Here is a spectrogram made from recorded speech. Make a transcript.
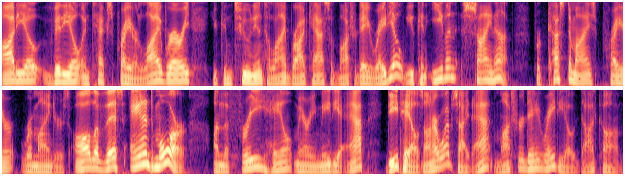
audio, video, and text prayer library. You can tune in to live broadcasts of Mater Dei Radio. You can even sign up for customized prayer reminders. All of this and more on the free Hail Mary Media app. Details on our website at materdeiradio.com.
